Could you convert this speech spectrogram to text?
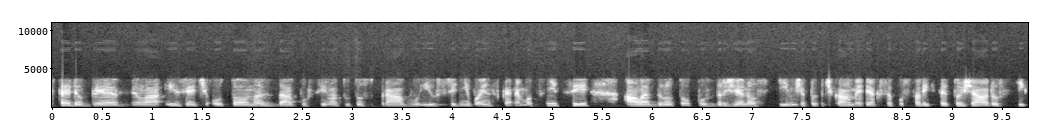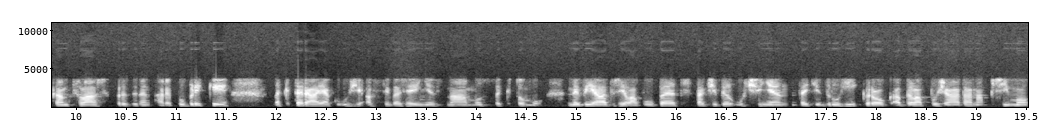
V té době byla i řeč o tom, zda posílat tuto zprávu i ústřední vojenské nemocnici, ale bylo to pozdrženo s tím, že počkáme, jak se postaví k této žádosti kancelář prezidenta republiky, která, jak už je asi veřejně známo, se k tomu nevyjádřila vůbec, takže byl učiněn teď druhý krok a byla požádána přímo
